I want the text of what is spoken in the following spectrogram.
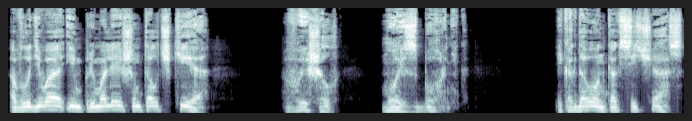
овладевая им при малейшем толчке. Вышел мой сборник. И когда он, как сейчас,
